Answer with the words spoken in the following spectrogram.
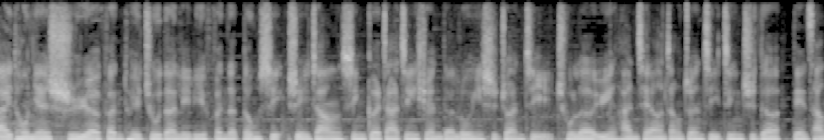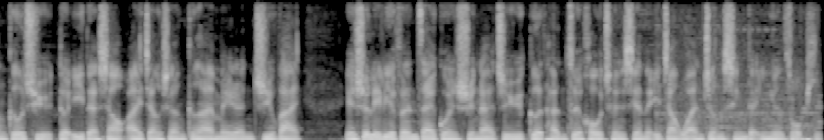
在同年十月份推出的李丽芬的《东西》是一张新歌加精选的录音室专辑，除了蕴含前两张专辑精致的典藏歌曲《得意的笑》《爱江山更爱美人》之外，也是李丽芬在滚石乃至于歌坛最后呈现的一张完整性的音乐作品。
